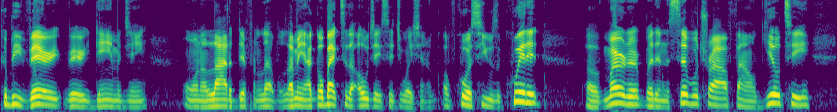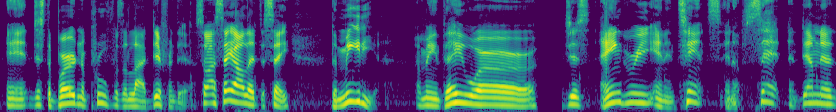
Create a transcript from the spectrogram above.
could be very, very damaging on a lot of different levels. I mean, I go back to the OJ situation. Of course, he was acquitted of murder, but in the civil trial, found guilty, and just the burden of proof was a lot different there. So, I say all that to say the media I mean, they were just angry and intense and upset and damn near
